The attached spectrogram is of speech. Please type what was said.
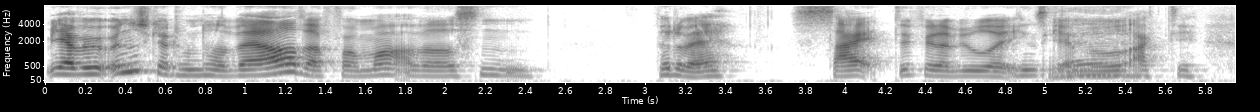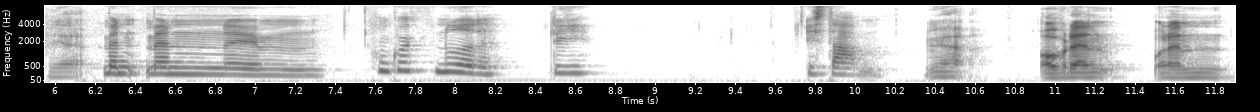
Men jeg vil jo ønske, at hun havde været der for mig, og været sådan, ved du hvad, sejt, det finder vi ud af, hende skal yeah. agtigt. Ja. Men, men øhm, hun kunne ikke finde ud af det lige i starten. Ja. Og hvordan, hvordan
